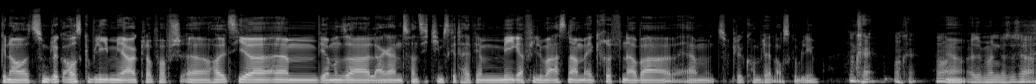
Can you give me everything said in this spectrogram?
Genau, zum Glück ausgeblieben, ja, Klopf auf äh, Holz hier. Ähm, wir haben unser Lager in 20 Teams geteilt, wir haben mega viele Maßnahmen ergriffen, aber ähm, zum Glück komplett ausgeblieben. Okay, okay. Oh, ja. Also ich meine, das ist ja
